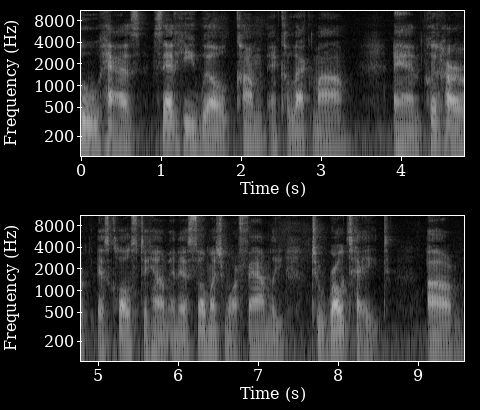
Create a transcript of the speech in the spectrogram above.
who has said he will come and collect mom and put her as close to him. And there's so much more family to rotate um,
